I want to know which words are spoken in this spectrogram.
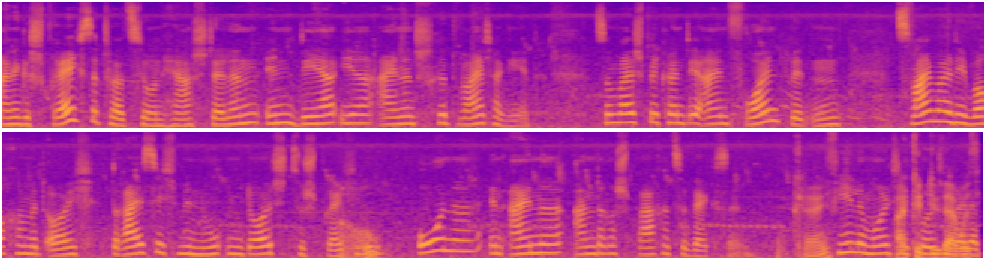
eine Gesprächssituation herstellen, in der ihr einen Schritt weitergeht. Zum Beispiel könnt ihr einen Freund bitten, zweimal die Woche mit euch 30 Minuten Deutsch zu sprechen, ohne in eine andere Sprache zu wechseln. Okay. Viele multikulturelle.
